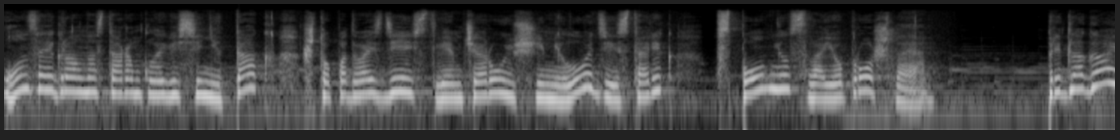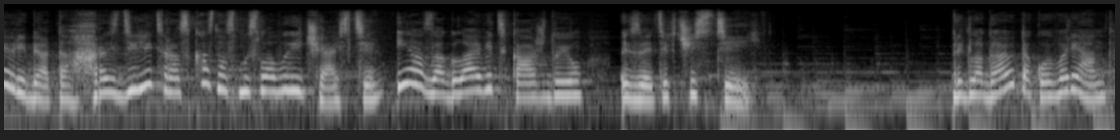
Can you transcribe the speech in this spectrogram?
Он заиграл на старом клавесине так, что под воздействием чарующей мелодии старик вспомнил свое прошлое. Предлагаю, ребята, разделить рассказ на смысловые части и озаглавить каждую из этих частей. Предлагаю такой вариант.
